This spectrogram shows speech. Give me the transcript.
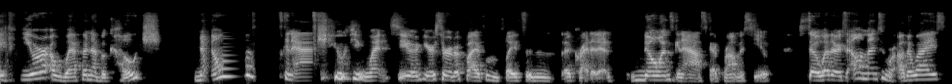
If you're a weapon of a coach, no one's going to ask you if you went to, if you're certified from a place that is accredited. No one's going to ask, I promise you. So whether it's Elementum or otherwise,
